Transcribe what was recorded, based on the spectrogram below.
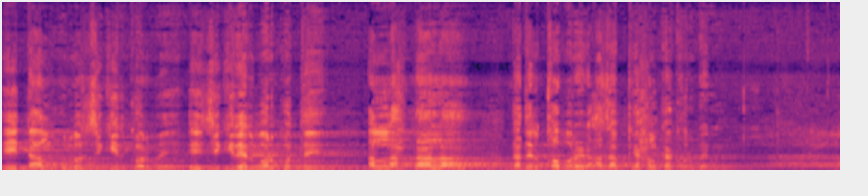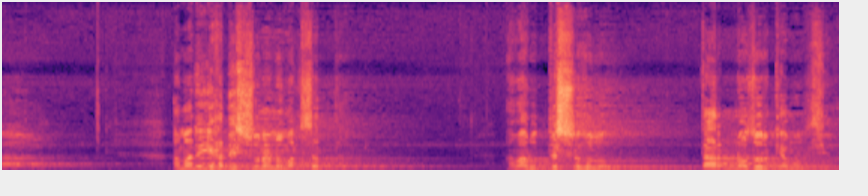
এই ডালগুলো জিকির করবে, এই জিকিরের বরকতে আল্লাহ তাআলা তাদের কবরের আজাবকে হালকা করবেন। আমার এই হাদিস শোনানো মাকসাদ আমার উদ্দেশ্য হলো, তার নজর কেমন ছিল?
